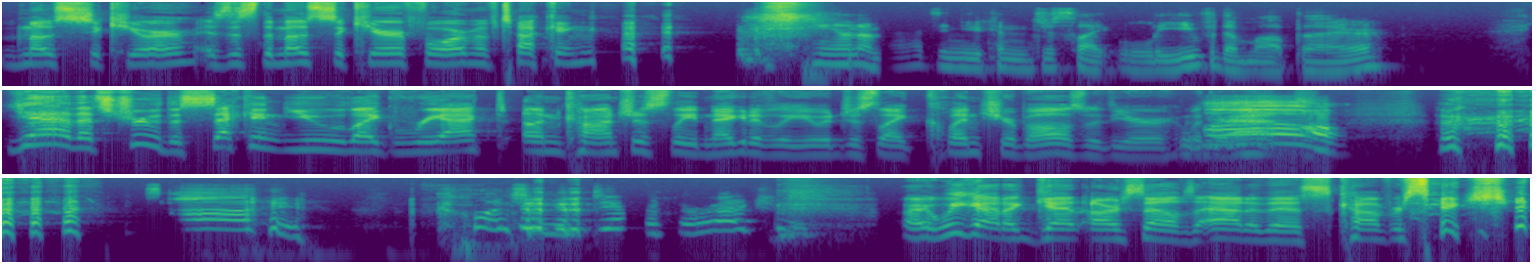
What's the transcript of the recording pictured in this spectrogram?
most secure? Is this the most secure form of tucking? I can't imagine you can just like leave them up there yeah, that's true. The second you like react unconsciously negatively, you would just like clench your balls with your with your ass. Oh! Sigh! Clenching in a different directions. All right, we got to get ourselves out of this conversation.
